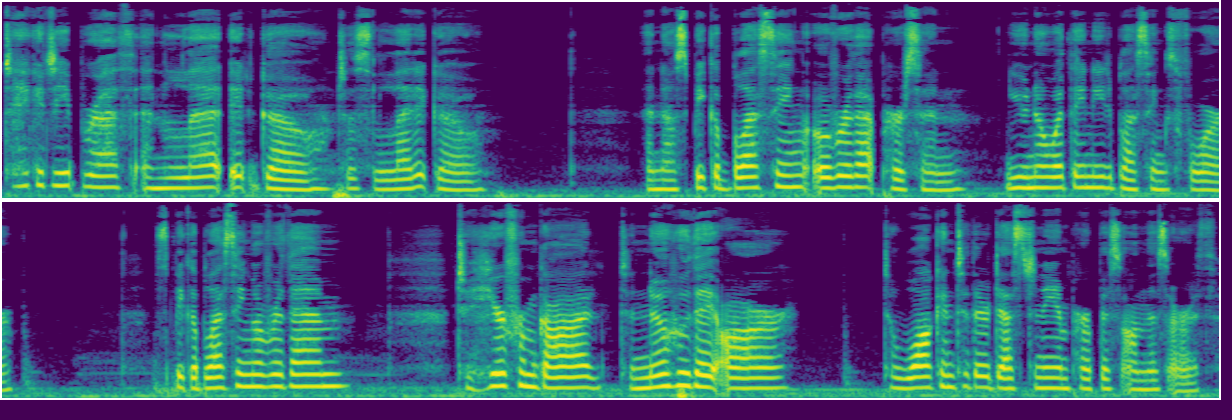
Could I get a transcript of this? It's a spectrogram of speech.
Take a deep breath and let it go. Just let it go. And now speak a blessing over that person. You know what they need blessings for. Speak a blessing over them to hear from God, to know who they are, to walk into their destiny and purpose on this earth.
